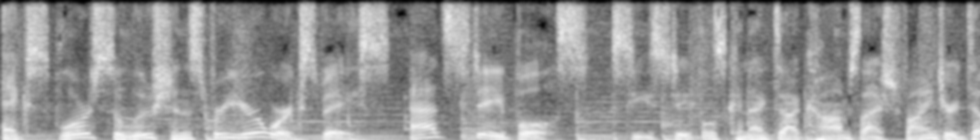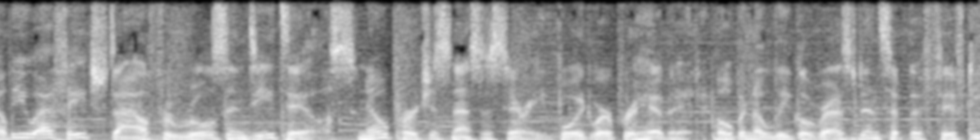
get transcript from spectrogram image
Explore solutions for your workspace at Staples. See staplesconnect.com slash find your WFH style for rules and details. No purchase necessary. Void where prohibited. Open to legal residents of the 50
